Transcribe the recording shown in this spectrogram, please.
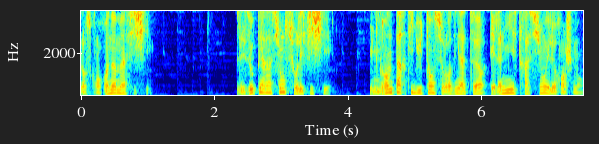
lorsqu'on renomme un fichier. Les opérations sur les fichiers. Une grande partie du temps sur l'ordinateur est l'administration et le rangement.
